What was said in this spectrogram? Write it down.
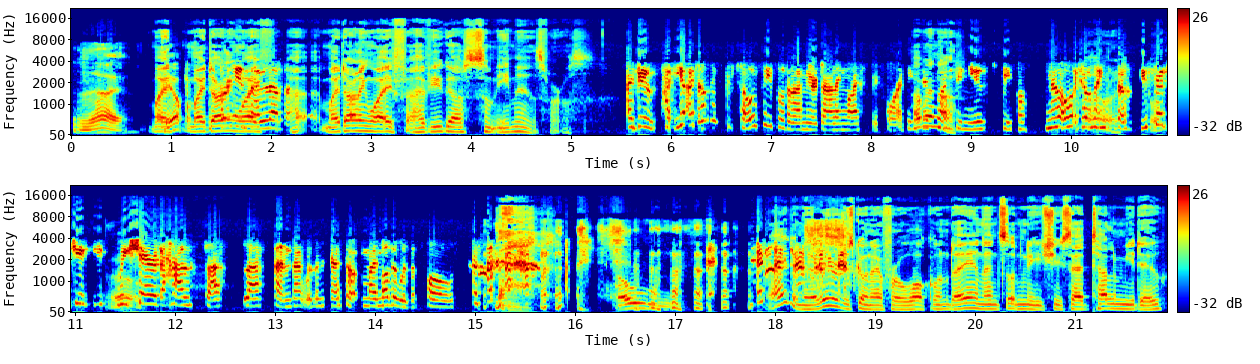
No. my Yep. my darling Brilliant, I wife, love it. uh, my darling wife, have you got some emails for us? I do. Yeah, I don't think you've told people that I'm your darling wife before. I think Have I this might be news to people. No, I don't think Oh, so. You said you, you we oh. shared a house last last time. That was I thought my mother was appalled. Oh, I don't know. We were just going out for a walk one day, and then suddenly she said, "Tell him you do,"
